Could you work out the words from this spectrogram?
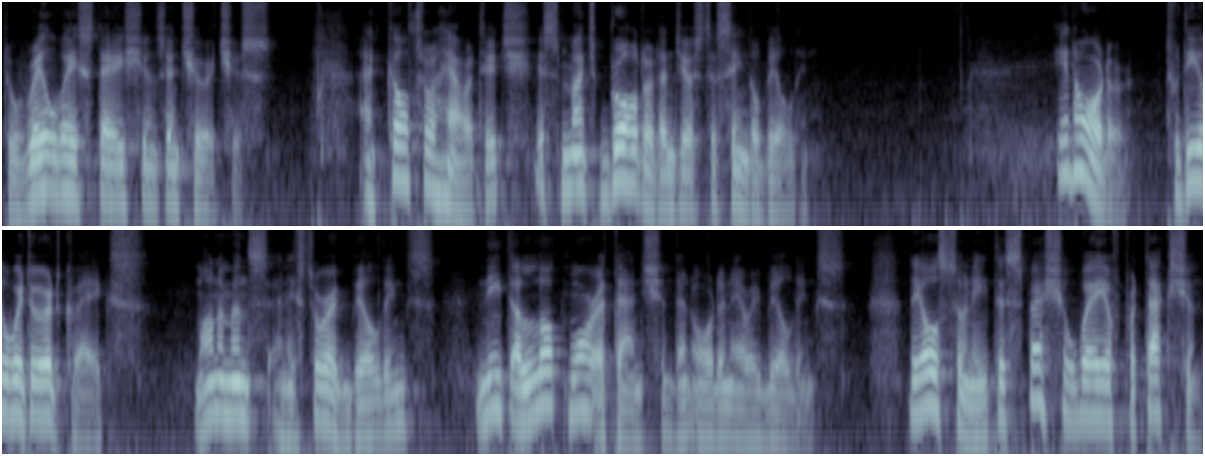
to railway stations and churches. And cultural heritage is much broader than just a single building. In order to deal with earthquakes, monuments and historic buildings need a lot more attention than ordinary buildings. They also need a special way of protection.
